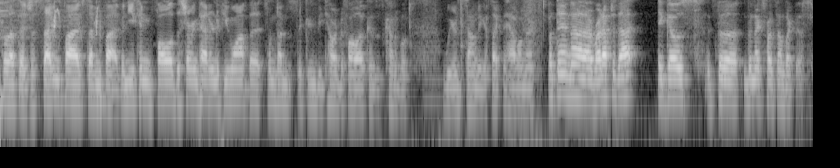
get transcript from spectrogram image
So that's it, just seven five, seven five, and you can follow the strumming pattern if you want, but sometimes it can be hard to follow because it's kind of a weird sounding effect they have on there. But then uh, right after that, it goes. It's the the next part sounds like this.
